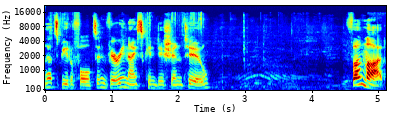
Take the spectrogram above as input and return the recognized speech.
That's beautiful. It's in very nice condition too. Fun lot.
